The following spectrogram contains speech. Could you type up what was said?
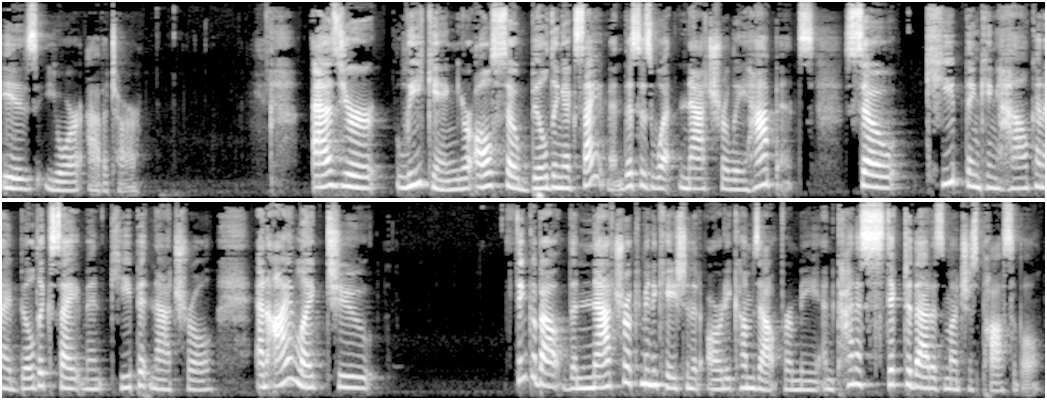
is your avatar as you're leaking, you're also building excitement. This is what naturally happens. So keep thinking, how can I build excitement? Keep it natural. And I like to think about the natural communication that already comes out from me and kind of stick to that as much as possible.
